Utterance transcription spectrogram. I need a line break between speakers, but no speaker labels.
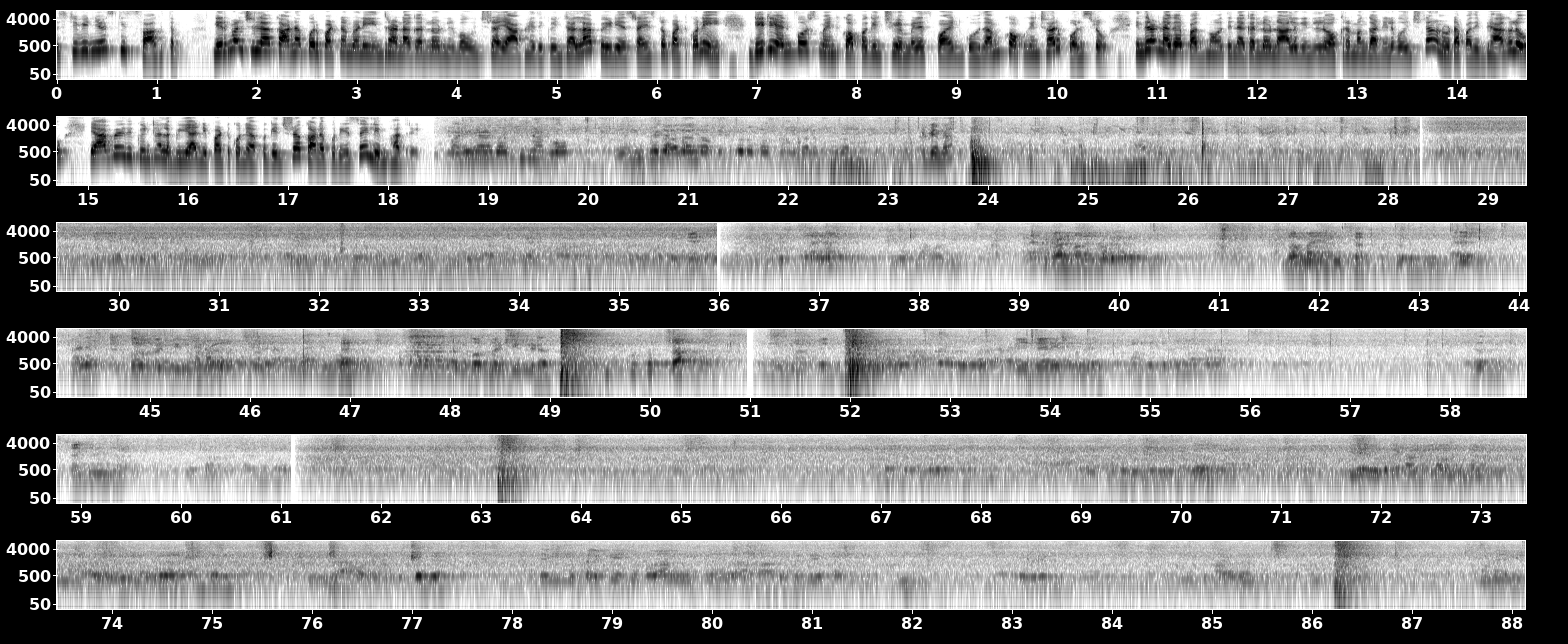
STV న్యూస్కి స్వాగతం. నిర్మల్ జిల్లా ఖానాపూర్ పట్టణంలోని ఇందిరానగర్లో నిల్వ ఉంచిన యాభై ఐదు క్వింటాల పీడీఎస్ రైస్ను పట్టుకుని డీటీ ఎన్ఫోర్స్మెంట్కు అప్పగించి ఎమ్మెల్యేస్ పాయింట్ గోదాంకు అప్పగించారు పోలీసులు. ఇందిరానగర్ పద్మావతి నగర్లో నాలుగు ఇండ్లలో అక్రమంగా నిల్వ ఉంచిన నూట పది బ్యాగులు యాభై ఐదు క్వింటాల బియ్యాన్ని పట్టుకుని అప్పగించిన ఖానాపూర్ ఎస్ఐ లింభాద్రి
అయిపోయిందా?
Grand manager? No, my sir. Yes. Enforcement team leader. Enforcement team leader. Thank you. ఇది ఒకటే కంపెనీలో ఉంది మనకు అంటే వీళ్ళు కలెక్ట్ చేసిన పొలాల నుంచి బాగా మమ్మీ ఎన్ని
